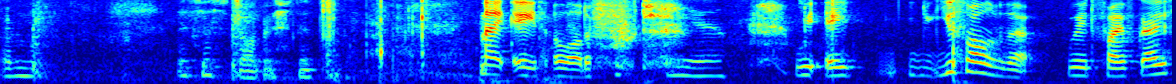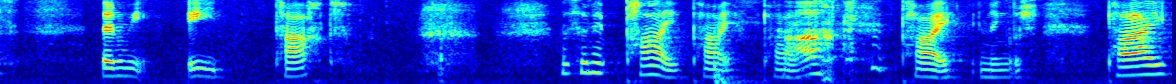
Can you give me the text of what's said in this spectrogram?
I don't know. It's just joggers. That's it. I ate a lot of food. Yeah. We ate, you saw all of that. We ate Five Guys, then we ate tart. What's the name? Pie, pie, pie, Acht. pie in English. Pie,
